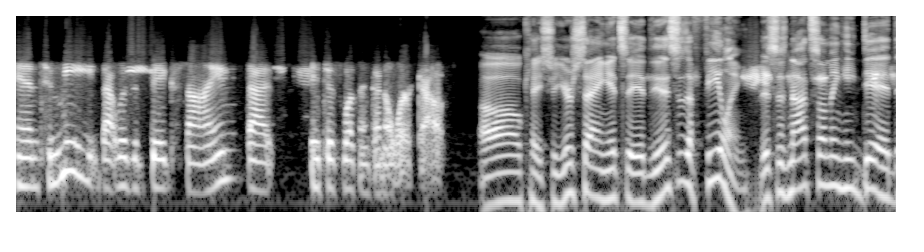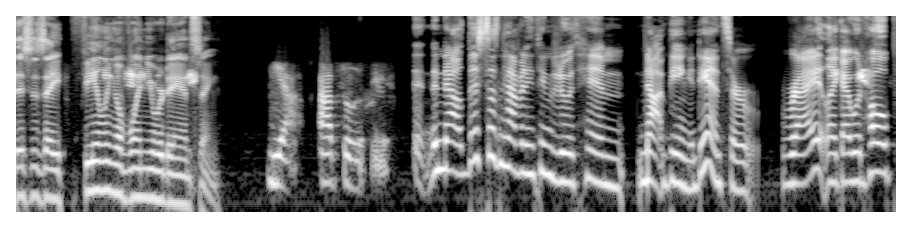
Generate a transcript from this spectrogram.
And to me that was a big sign that it just wasn't going to work out. Okay, so you're saying it's a, this is a feeling. This is not something he did. This is a feeling of when you were dancing. Yeah, absolutely. Now, this doesn't have anything to do with him not being a dancer, right? Like, I would hope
